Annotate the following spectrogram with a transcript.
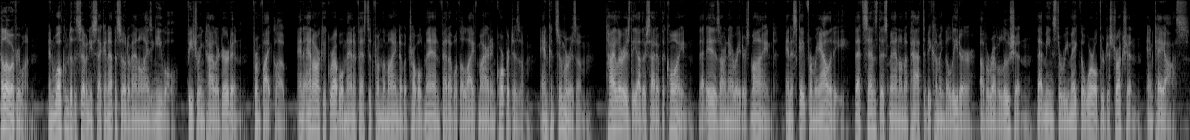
Hello, everyone, and welcome to the 72nd episode of Analyzing Evil, featuring Tyler Durden from Fight Club, an anarchic rebel manifested from the mind of a troubled man fed up with a life mired in corporatism and consumerism. Tyler is the other side of the coin that is our narrator's mind, an escape from reality that sends this man on a path to becoming the leader of a revolution that means to remake the world through destruction and chaos.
